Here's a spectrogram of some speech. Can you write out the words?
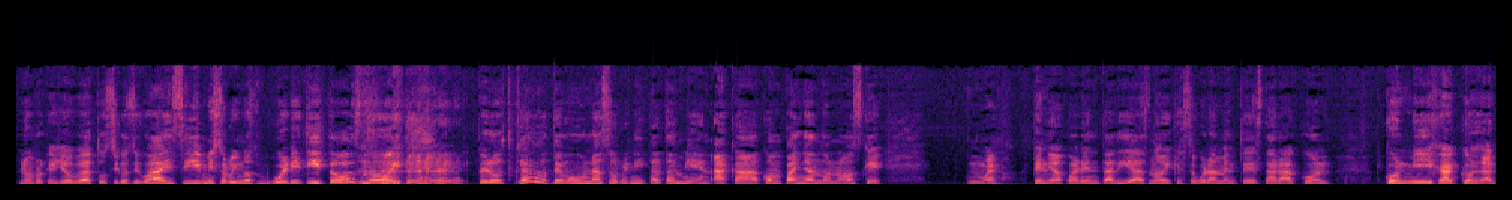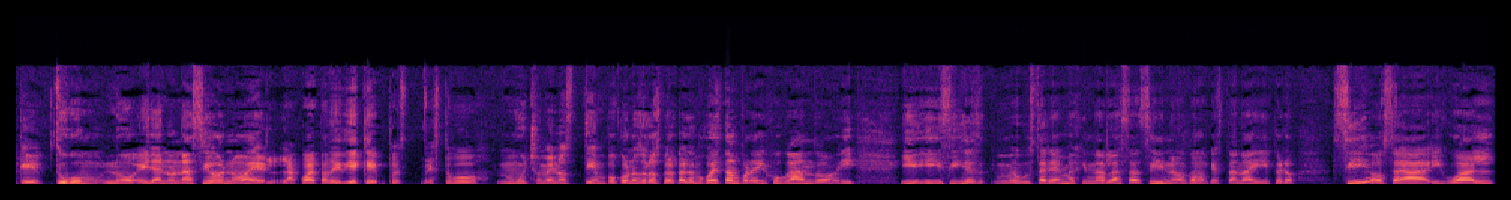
¿no? Porque yo veo a tus hijos y digo, ay, sí, mis sobrinos güerititos, ¿no? pero claro, tengo una sobrinita también acá acompañándonos que, bueno, tenía 40 días, ¿no? Y que seguramente estará con, con mi hija, con la que tuvo, no, ella no nació, ¿no? la cuata de día que pues estuvo mucho menos tiempo con nosotros, pero que a lo mejor están por ahí jugando y, y, sí, me gustaría imaginarlas así, ¿no? Como que están ahí, pero sí, o sea, igual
